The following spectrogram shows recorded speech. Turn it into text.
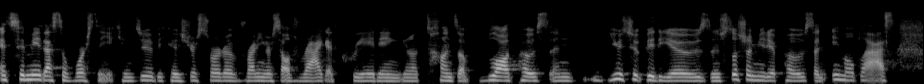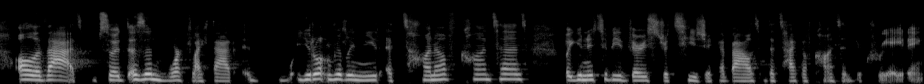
And to me that's the worst thing you can do because you're sort of running yourself ragged creating you know tons of blog posts and youtube videos and social media posts and email blasts all of that. So it doesn't work like that you don't really need a ton of content, but you need to be very strategic about the type of content you're creating.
